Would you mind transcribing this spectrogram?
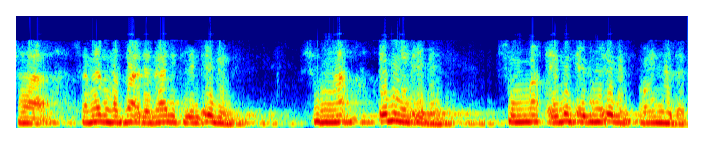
فسنذهب بعد ذلك للإبن ثم ابن الإبن ثم ابن ابن الإبن وإن نزل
